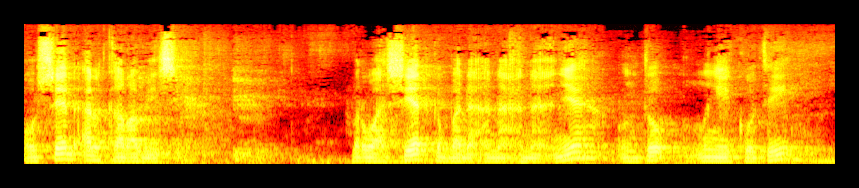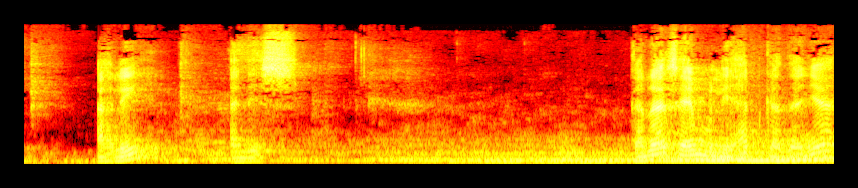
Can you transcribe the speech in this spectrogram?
Husain Al-Karabisi berwasiat kepada anak-anaknya untuk mengikuti ahli hadis karena saya melihat katanya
